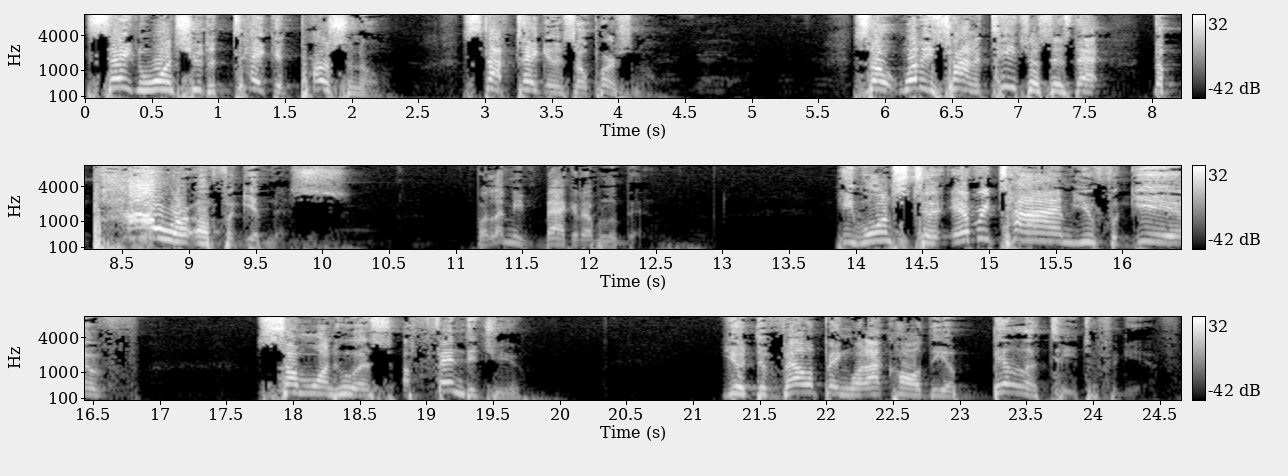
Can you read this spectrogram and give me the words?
Satan wants you to take it personal. Stop taking it so personal. So, what he's trying to teach us is that the power of forgiveness. But let me back it up a little bit. He wants to, every time you forgive someone who has offended you, you're developing what I call the ability to forgive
